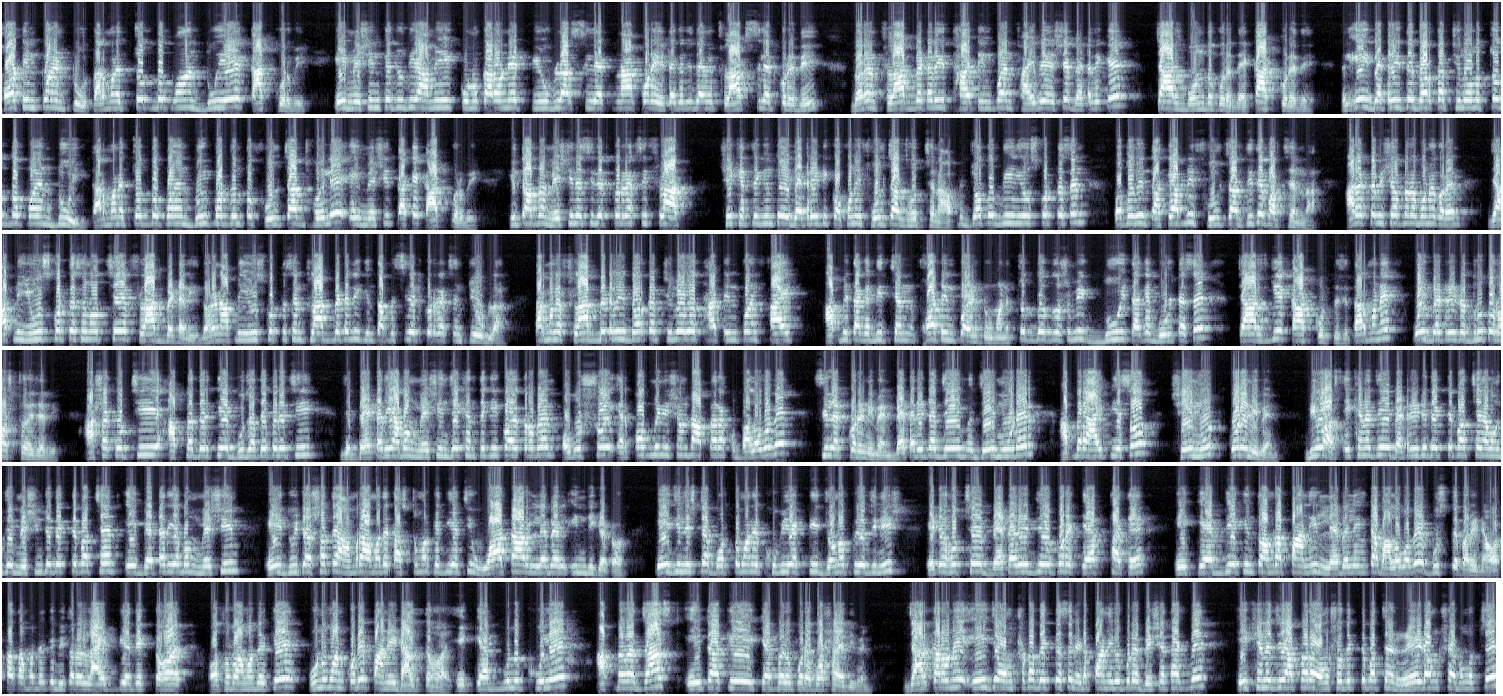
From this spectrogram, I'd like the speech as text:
ফোরটিন পয়েন্ট টু তার মানে চোদ্দ পয়েন্ট এ কাট করবে। এই মেশিনকে যদি আমি কোনো কারণে টিউবলার সিলেক্ট না করে, এটাকে যদি আমি ফ্ল্যাট সিলেক্ট করে দিই, ধরেন ফ্ল্যাট ব্যাটারি থার্টিন পয়েন্ট ফাইভে এসে ব্যাটারিকে চার্জ বন্ধ করে দেয়, কাট করে দেয়। তাহলে এই ব্যাটারিতে দরকার ছিল হলো চোদ্দ পয়েন্ট দুই, তার মানে চোদ্দ পয়েন্ট দুই পর্যন্ত ফুল চার্জ হইলে এই মেশিন তাকে কাট করবে। কিন্তু আপনার মেশিনে সিলেক্ট করে রাখছি ফ্ল্যাট সেক্ষেত্রে কিন্তু এই ব্যাটারিটি কখনোই ফুল চার্জ হচ্ছে না। আপনি যতদিন ইউজ করতেছেন ততদিন তাকে আপনি ফুল চার্জ দিতে পারছেন না। আর একটা বিষয় আপনারা মনে করেন যে আপনি ইউজ করতেছেন হচ্ছে ফ্ল্যাট ব্যাটারি ধরেন আপনি ইউজ করতেছেন ফ্ল্যাট ব্যাটারি কিন্তু আপনি সিলেক্ট করে রাখছেন টিউবলার তার মানে ফ্ল্যাট ব্যাটারির দরকার ছিল হলো থার্টিন পয়েন্ট ফাইভ আপনি তাকে দিচ্ছেন ফোরটিন পয়েন্ট টু মানে চোদ্দ দশমিক দুই তাকে ভোল্টেজে চার্জ গিয়ে কাট করতেছে। তার মানে ওই ব্যাটারিটা দ্রুত নষ্ট হয়ে যাবে। আশা করছি আপনাদেরকে বুঝাতে পেরেছি যে ব্যাটারি এবং মেশিন যেখান থেকে ক্রয় করবেন, অবশ্যই এর কম্বিনেশনটা আপনারা খুব ভালোভাবে সিলেক্ট করে নেবেন। ব্যাটারিটা যে যে মুডের আপনারা আইপিএসও সেই মুড করে নেবেন। ভিউয়ার্স এখানে যে ব্যাটারিটি দেখতে পাচ্ছেন এবং যে মেশিনটি দেখতে পাচ্ছেন, এই ব্যাটারি এবং মেশিন, এই দুইটার সাথে আমরা আমাদের কাস্টমারকে দিয়েছি ওয়াটার লেভেল ইন্ডিকেটর এই জিনিসটা বর্তমানে খুবই একটি জনপ্রিয় জিনিস। এটা হচ্ছে ব্যাটারির যে উপরে ক্যাপ থাকে, এই ক্যাপ দিয়ে কিন্তু আমরা পানির লেভেলিংটা ভালোভাবে বুঝতে পারি না। অর্থাৎ আমাদেরকে ভিতরে লাইট দিয়ে দেখতে হয়, অথবা আমাদেরকে অনুমান করে পানি ঢালতে হয়। এই ক্যাপগুলো খুলে আপনারা জাস্ট এইটাকে ক্যাপের উপরে বসায় দিবেন। যার কারণে এই যে অংশটা দেখতেছেন, এটা পানির উপরে ভেসে থাকবে। এইখানে যে আপনারা অংশ দেখতে পাচ্ছেন, রেড অংশ এবং হচ্ছে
